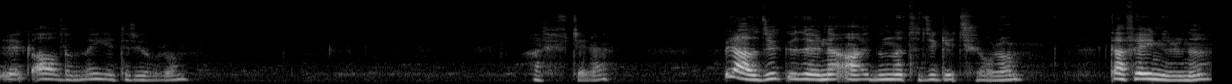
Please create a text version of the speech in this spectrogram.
Direkt aldım ve yediriyorum. Hafifçe. Birazcık üzerine aydınlatıcı geçiyorum. Kafein ürünü.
